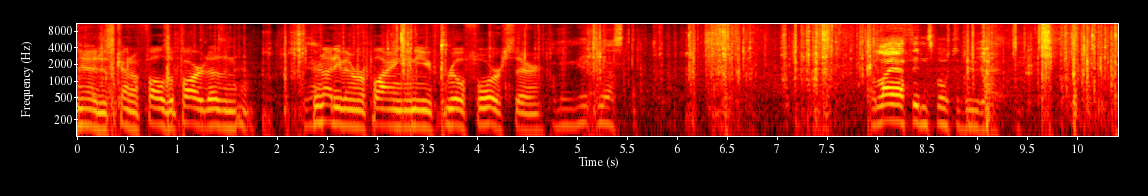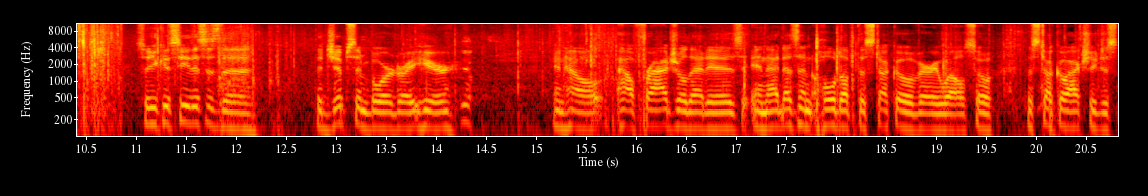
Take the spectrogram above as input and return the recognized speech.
Yeah, it just kind of falls apart, doesn't it? Yeah. You're not even applying any real force there. I mean, it just, the lath isn't supposed to do that. So you can see this is the the gypsum board right here Yep. and how how fragile that is and that doesn't hold up the stucco very well. So the stucco actually just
